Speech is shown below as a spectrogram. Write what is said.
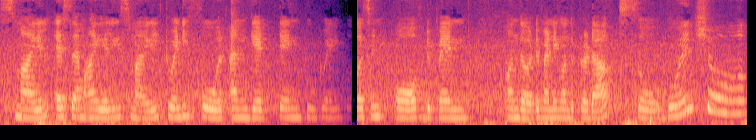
smile s-m-i-l-e smile 24 and get 10 to 20 percent off depend on the depending on the products so go and shop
